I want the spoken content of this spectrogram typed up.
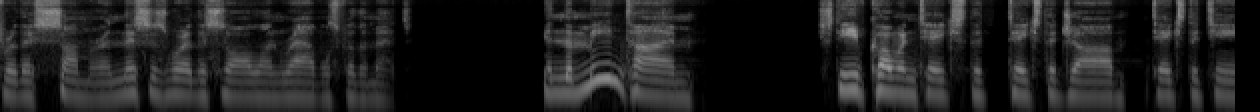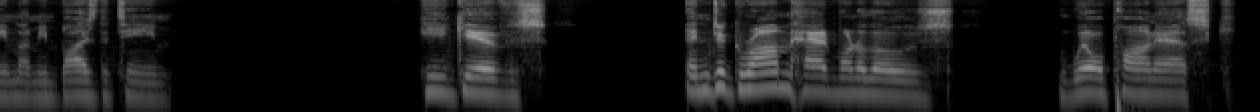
for this summer. And this is where this all unravels for the Mets. In the meantime, Steve Cohen takes the takes the job, takes the team, I mean buys the team. He gives and deGrom had one of those Will Wilpon esque,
